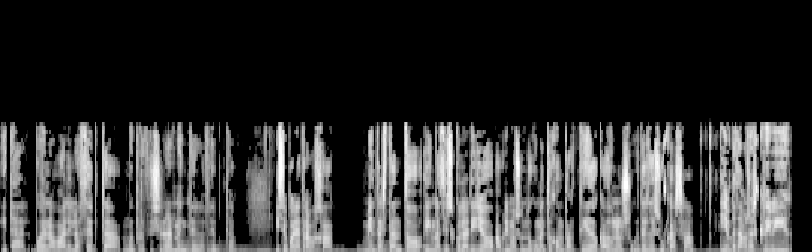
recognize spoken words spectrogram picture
y tal. Bueno, vale, lo acepta, muy profesionalmente lo acepta. Y se pone a trabajar. Mientras tanto, Ignacio Escolar y yo abrimos un documento compartido, cada uno desde su casa, y empezamos a escribir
